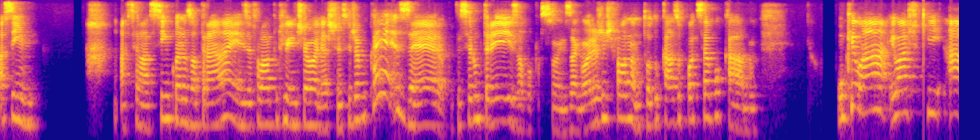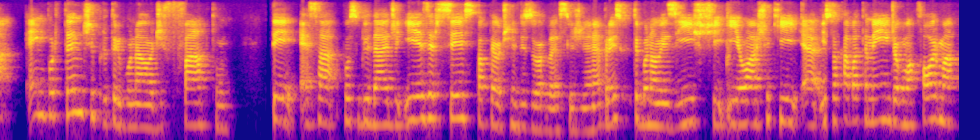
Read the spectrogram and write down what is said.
Assim, há, sei lá, cinco anos atrás, eu falava para o cliente, olha, a chance de avocar é zero, aconteceram três avocações. Agora a gente fala, não, todo caso pode ser avocado. O que eu, eu acho que ah, é importante para o tribunal, de fato, ter essa possibilidade e exercer esse papel de revisor da SG, né? Para isso que o tribunal existe e eu acho que é, isso acaba também de alguma forma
